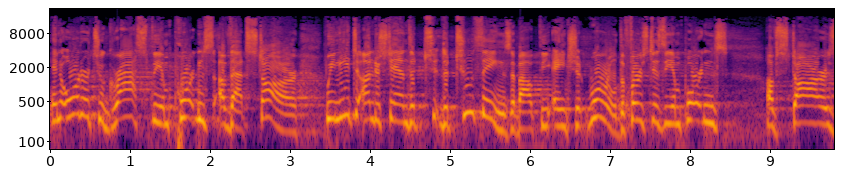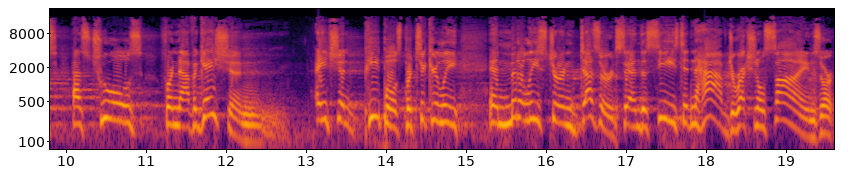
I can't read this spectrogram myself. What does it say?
In order to grasp the importance of that star, we need to understand the two, the two things about the ancient world. The first is the importance of stars as tools for navigation. Ancient peoples, particularly in Middle Eastern deserts and the seas, didn't have directional signs or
